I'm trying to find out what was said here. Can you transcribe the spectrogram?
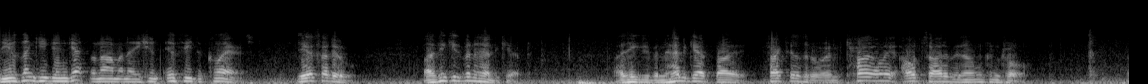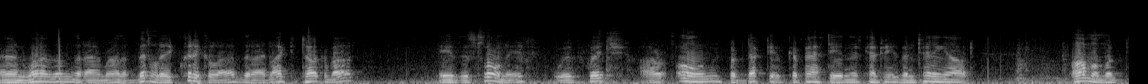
Do you think he can get the nomination if he declares? Yes, I do. I think he's been handicapped. I think he's been handicapped by factors that are entirely outside of his own control. And one of them that I'm rather bitterly critical of that I'd like to talk about is the slowness with which our own productive capacity in this country has been turning out armaments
